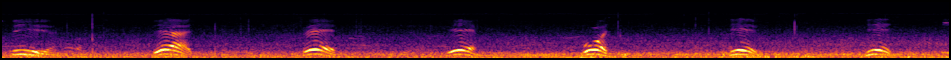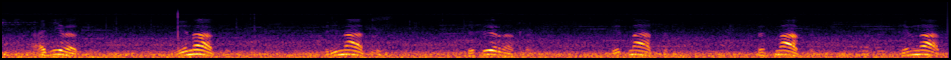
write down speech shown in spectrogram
Четыре. Пять. Шесть. Семь. Восемь. Девять. Десять. Одиннадцать. Двенадцать. Тринадцать. Четырнадцать. Пятнадцать. Шестнадцать. Семнадцать.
